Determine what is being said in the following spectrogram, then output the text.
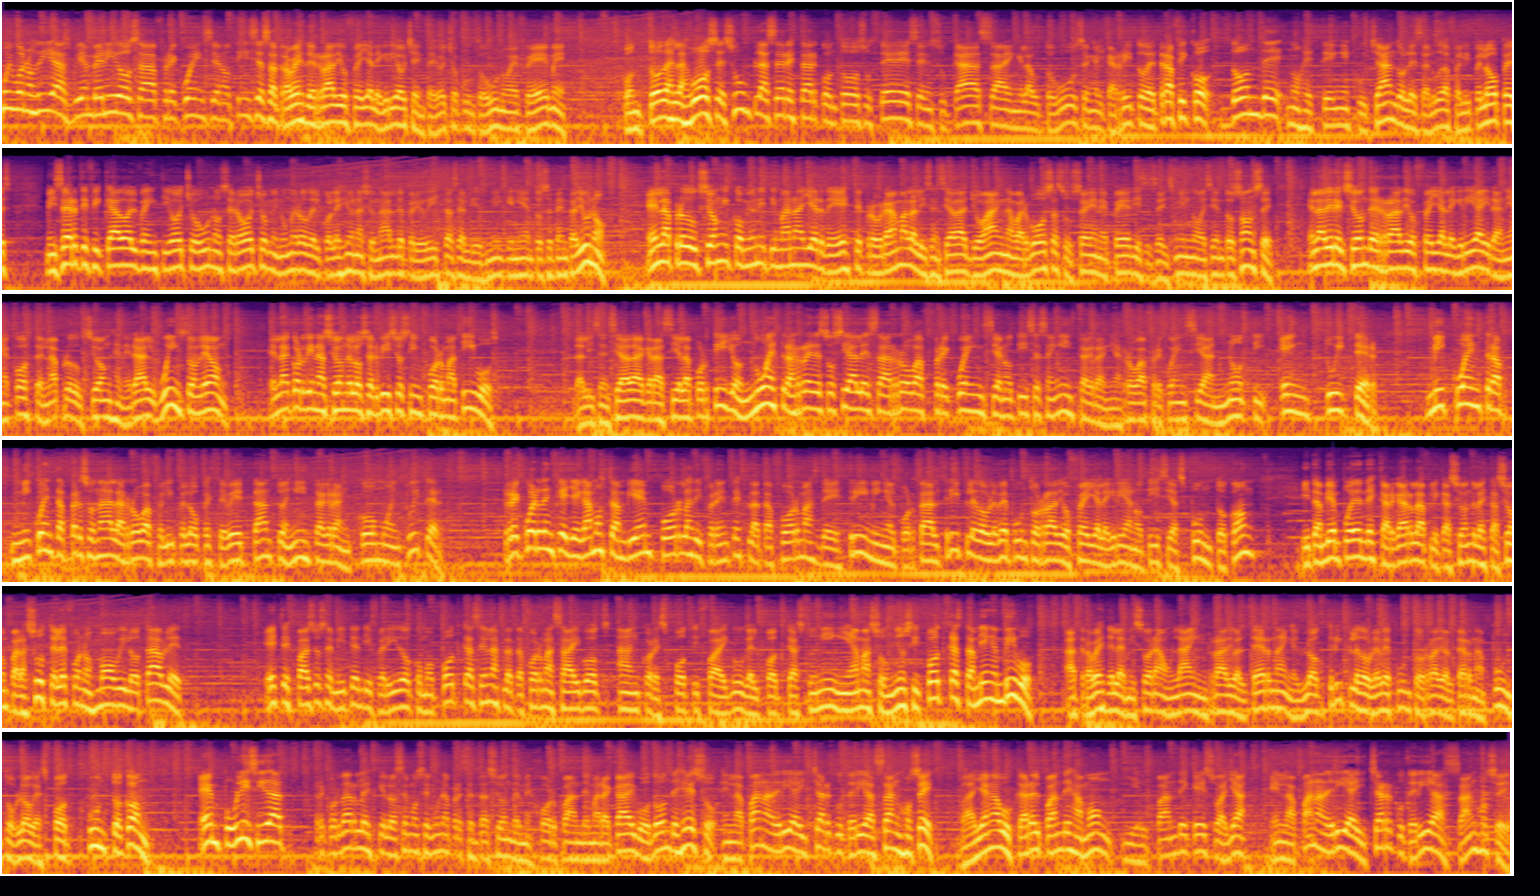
Muy buenos días. Bienvenidos a Frecuencia Noticias a través de Radio Fe y Alegría 88.1 FM. Con todas las voces, un placer estar con todos ustedes en su casa, en el autobús, en el carrito de tráfico, donde nos estén escuchando. Les saluda Felipe López mi certificado el 28108, mi número del Colegio Nacional de Periodistas el 10571. En la producción y community manager de este programa, la licenciada Joanna Barbosa, su CNP 16911. En la dirección de Radio Fe y Alegría, Irania Costa. En la producción general, Winston León. En la coordinación de los servicios informativos, la licenciada Graciela Portillo. Nuestras redes sociales, arroba frecuencia noticias en Instagram y arroba frecuencia noti en Twitter. Mi cuenta, mi cuenta personal, arroba Felipe López TV, tanto en Instagram como en Twitter. Recuerden que llegamos también por las diferentes plataformas de streaming, el portal www.radiofeyalegrianoticias.com y también pueden descargar la aplicación de la estación para sus teléfonos móvil o tablet. Este espacio se emite en diferido como podcast en las plataformas iBox, Anchor, Spotify, Google Podcast Tuning y Amazon Music Podcast, también en vivo a través de la emisora online Radio Alterna en el blog www.radioalterna.blogspot.com. En publicidad, recordarles que lo hacemos en una presentación del mejor pan de Maracaibo. ¿Dónde es eso? En la panadería y charcutería San José. Vayan a buscar el pan de jamón y el pan de queso allá en la panadería y charcutería San José.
